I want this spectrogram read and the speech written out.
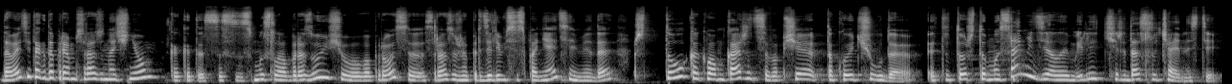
давайте тогда прям сразу начнем, как это, с смыслообразующего вопроса, сразу же определимся с понятиями, да? Что, как вам кажется, вообще такое чудо? Это то, что мы сами делаем или череда случайностей?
